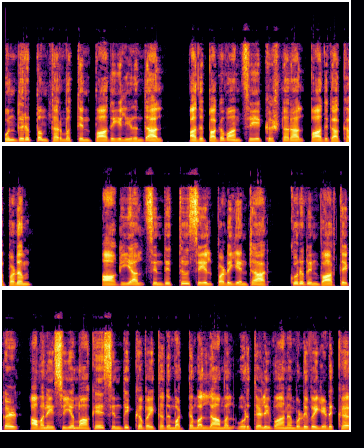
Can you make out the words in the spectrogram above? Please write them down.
உன் விருப்பம் தர்மத்தின் பாதையில் இருந்தால் அது பகவான் ஸ்ரீ கிருஷ்ணரால் பாதுகாக்கப்படும். ஆகையால் சிந்தித்து செயல்படு என்றார். குருவின் வார்த்தைகள் அவனை சுயமாக சிந்திக்க வைத்தது மட்டுமல்லாமல் ஒரு தெளிவான முடிவை எடுக்க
